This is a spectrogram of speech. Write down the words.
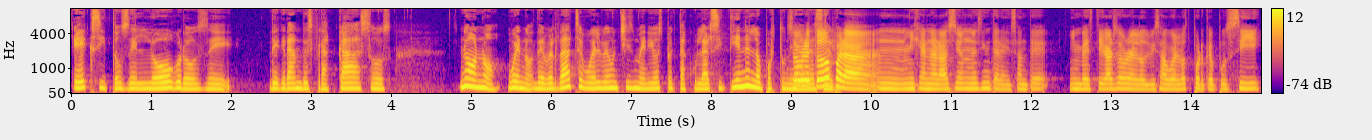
éxitos, de logros, de, de grandes fracasos. No, no, bueno, de verdad se vuelve un chismerío espectacular si tienen la oportunidad. Sobre todo para mm, mi generación es interesante investigar sobre los bisabuelos porque pues sí,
